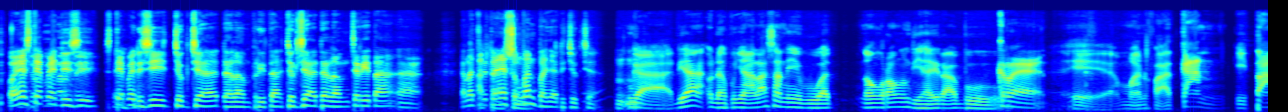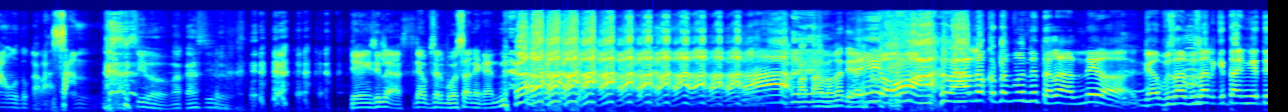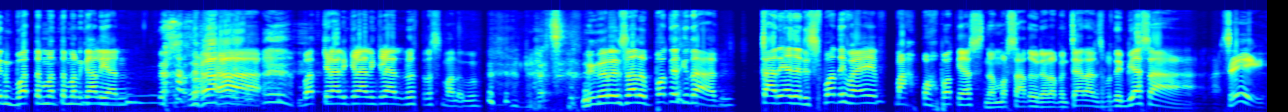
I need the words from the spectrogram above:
Pokoknya setiap edisi, setiap edisi Jogja dalam berita, Jogja dalam cerita. Nah, karena ceritanya Sum. Suman banyak di Jogja. Enggak, dia udah punya alasan nih buat nongkrong di hari Rabu. Keren. Iya, manfaatkan kita untuk alasan. Makasih loh, makasih loh. Ya yang jelas Tidak bisa bosan ya kan Patah banget ya. Iya, Rano ketemu nih telan nih kok. Gak besar-besar kita ngingetin buat teman-teman kalian. buat kalian-kalian kalian lu terus mana gue. Dengerin selalu podcast kita. Cari aja di Spotify Pah Poh Podcast nomor satu dalam pencarian seperti biasa. Masih.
